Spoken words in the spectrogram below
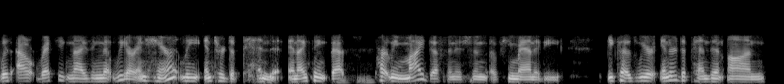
without recognizing that we are inherently interdependent. And I think that's mm-hmm. partly my definition of humanity because we are interdependent on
